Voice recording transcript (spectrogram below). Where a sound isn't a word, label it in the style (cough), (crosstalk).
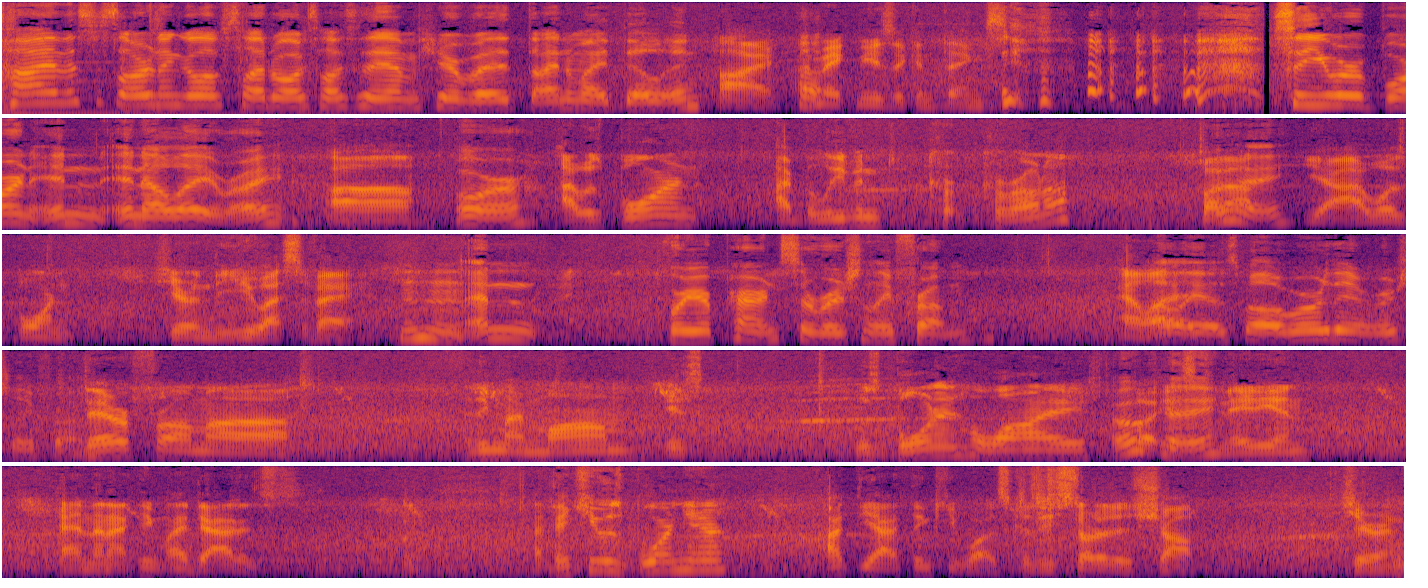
Hi, this is Lauren Engel of Sidewalk Talk. Today I'm here with Dynamite Dylan. Hi, I make (laughs) music and things. So you were born in, in LA, right? Uh, Or I was born, I believe in Cor- Corona, but uh, Okay. yeah, I was born here in the U.S. of A. Mhm, and were your parents originally from LA. LA as well? Where were they originally from? They're from. Uh, I think my mom is was born in Hawaii, but is Canadian, and then I think my dad is. I think he was born here. I, yeah, I think he was because he started his shop here in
